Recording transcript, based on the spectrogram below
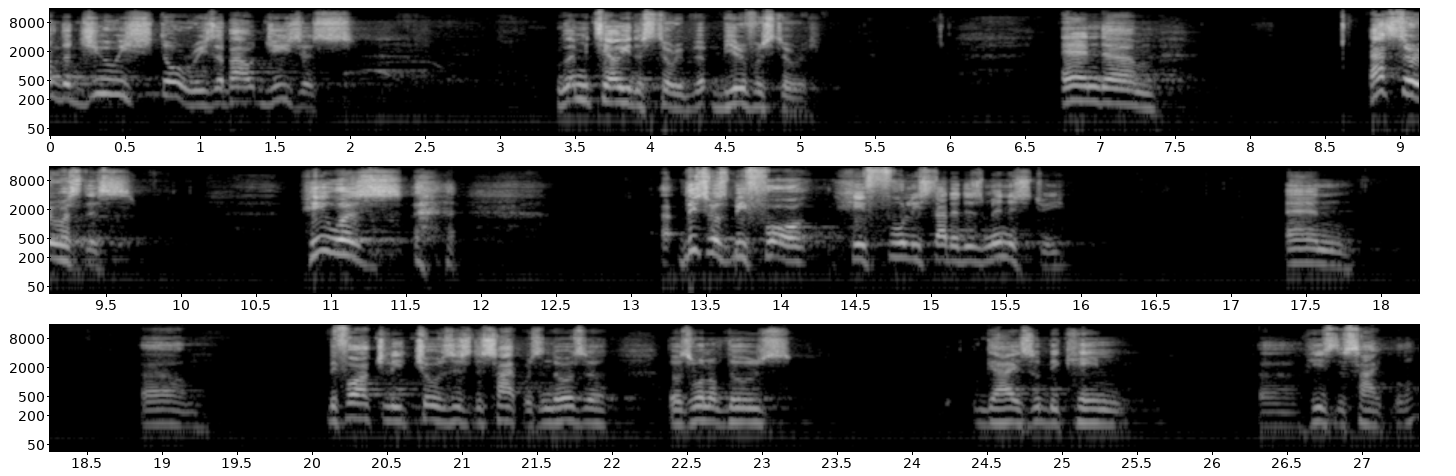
of the Jewish stories about Jesus. Let me tell you the story, beautiful story. And um, that story was this. He was, this was before he fully started his ministry. And um, before actually chose his disciples. And there was, a, there was one of those guys who became uh, his disciple.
